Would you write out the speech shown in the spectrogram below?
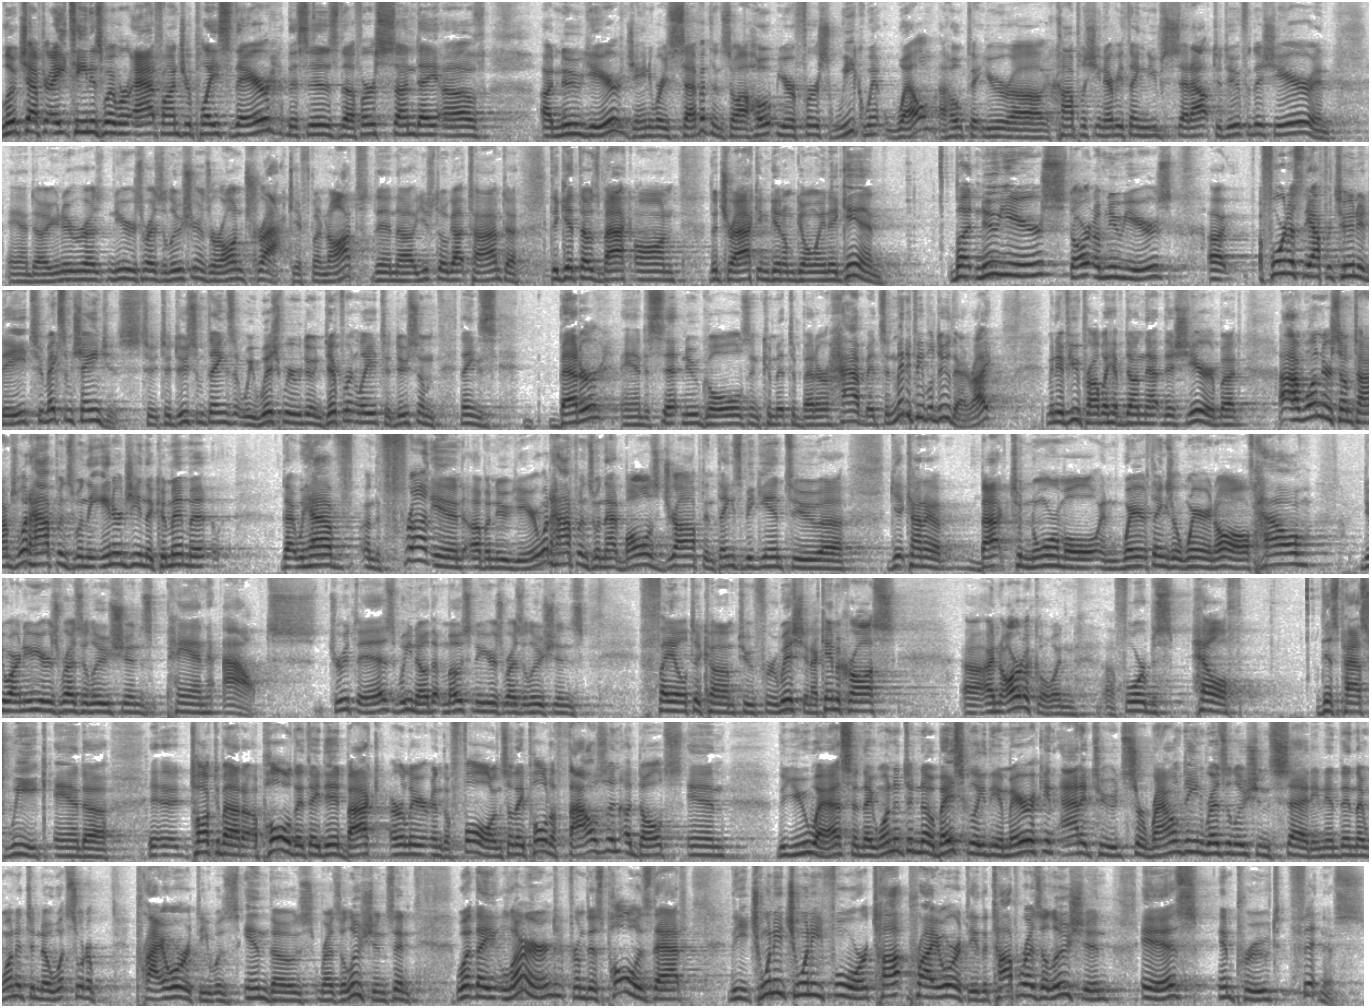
Luke chapter 18 is where we're at. Find your place there. This is the first Sunday of a new year, January 7th. And so I hope your first week went well. I hope that you're uh, accomplishing everything you've set out to do for this year and, and uh, your new, res- new, Year's resolutions are on track. If they're not, then uh, you still got time to, to get those back on the track and get them going again. But New Year's, start of New Year's, uh, afford us the opportunity to make some changes, to, to do some things that we wish we were doing differently, to do some things better, and to set new goals and commit to better habits. And many people do that, right? Many of you probably have done that this year, but I wonder sometimes what happens when the energy and the commitment that we have on the front end of a new year, what happens when that ball is dropped and things begin to uh, get kind of back to normal and where things are wearing off? How do our New Year's resolutions pan out? Truth is, we know that most New Year's resolutions fail to come to fruition. I came across uh, an article in uh, Forbes Health this past week, and uh, it talked about a, a poll that they did back earlier in the fall. And so they polled a thousand adults in the U.S., and they wanted to know basically the American attitude surrounding resolution setting, and then they wanted to know what sort of priority was in those resolutions. And what they learned from this poll is that the 2024 top priority, the top resolution, is improved fitness.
